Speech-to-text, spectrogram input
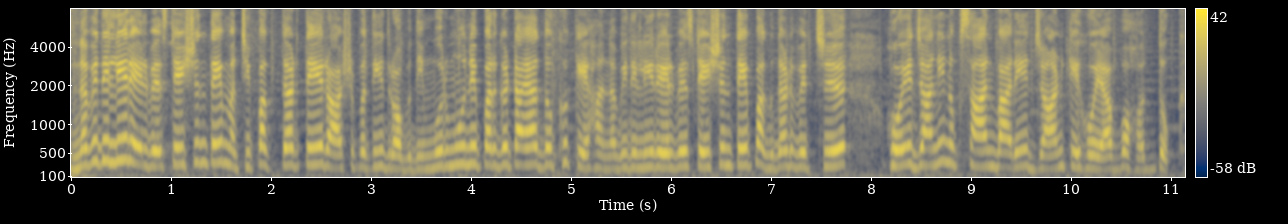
ਨਵੀਂ ਦਿੱਲੀ ਰੇਲਵੇ ਸਟੇਸ਼ਨ ਤੇ ਮੱਚੀ ਭਗਦੜ ਤੇ ਰਾਸ਼ਟਰਪਤੀ ਦ੍ਰੋਪਦੀ ਮੁਰਮੂ ਨੇ ਪ੍ਰਗਟਾਇਆ ਦੁੱਖ। ਕਿਹਾ, ਨਵੀਂ ਦਿੱਲੀ ਰੇਲਵੇ ਸਟੇਸ਼ਨ ਤੇ ਭਗਦੜ ਵਿੱਚ ਹੋਏ ਜਾਨੀ ਨੁਕਸਾਨ ਬਾਰੇ ਜਾਣ ਕੇ ਹੋਇਆ ਬਹੁਤ ਦੁੱਖ।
